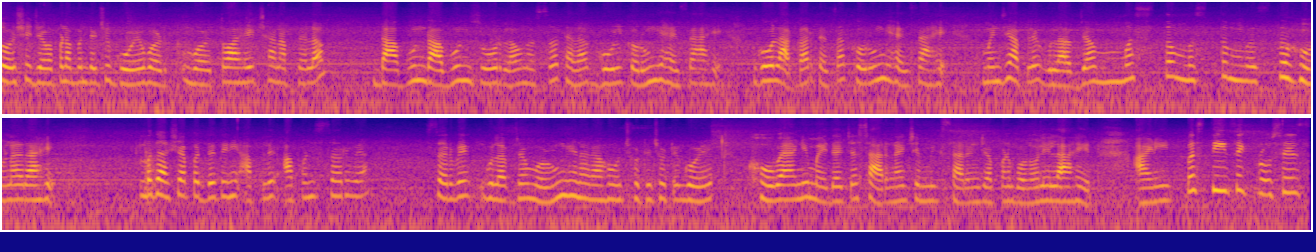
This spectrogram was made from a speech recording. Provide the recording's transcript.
सो असे जेव्हा पण आपण त्याचे गोळे वळ वळतो आहे छान आपल्याला दाबून दाबून जोर लावून असं त्याला गोल करून घ्यायचं आहे. गोल आकार त्याचा करून घ्यायचा आहे. म्हणजे आपले गुलाबजाम मस्त मस्त मस्त होणार आहे. बघा अशा पद्धतीने आपले आपण सर्व सर्व गुलाबजाम वळून घेणार आहोत. छोटे छोटे गोळे खोव्या आणि मैद्याच्या सारणाचे मिक्स सारण जे आपण बनवलेलं आहेत. आणि बस तीच एक प्रोसेस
